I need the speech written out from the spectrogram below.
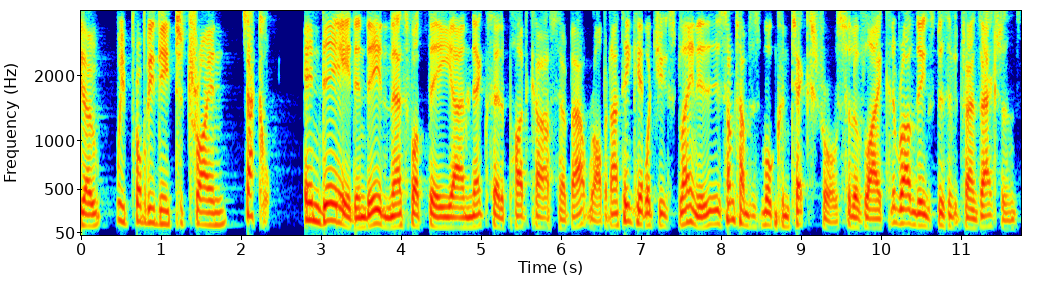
know, we probably need to try and tackle. Indeed, indeed. And that's what the uh, next set of podcasts are about, Rob. And I think what you explain is, is, sometimes it's more contextual, sort of like rather than doing specific transactions,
